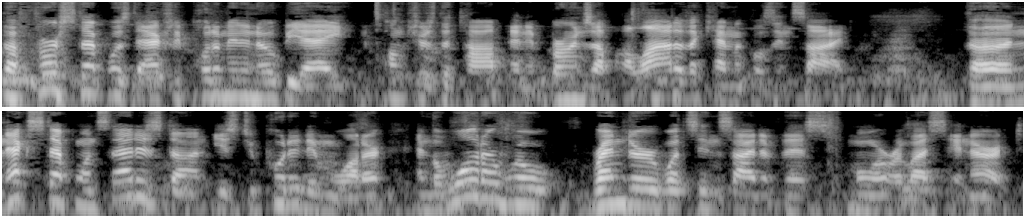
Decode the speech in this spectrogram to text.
the first step was to actually put them in an OBA, it punctures the top, and it burns up a lot of the chemicals inside. The next step, once that is done, is to put it in water, and the water will render what's inside of this more or less inert.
